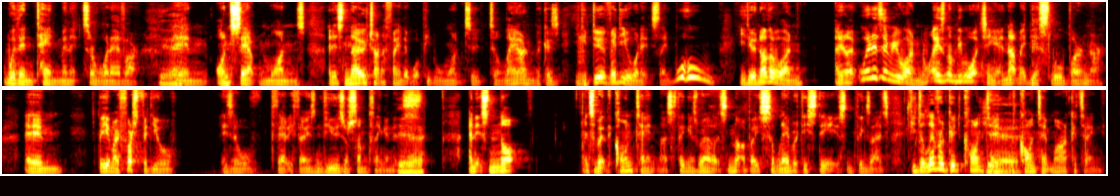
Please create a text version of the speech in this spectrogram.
within 10 minutes or whatever um, on certain ones. And it's now trying to find out what people want to, to learn because you could do a video and it's like, woohoo! You do another one and you're like, where is everyone? Why is nobody watching it? And that might be a slow burner. Um, but yeah, my first video is over 30,000 views or something. And it's, Yeah. and it's not, it's about the content. That's the thing as well. It's not about celebrity status and things like that. It's, if you deliver good content Yeah. with content marketing,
